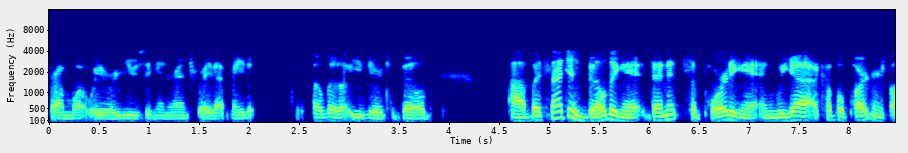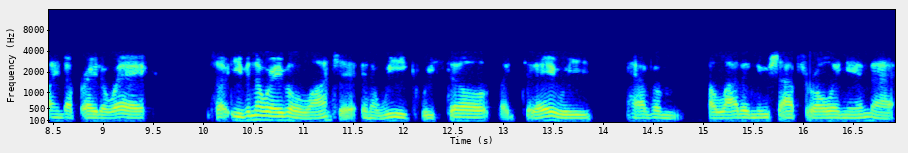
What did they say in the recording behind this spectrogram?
from what we were using in Wrenchway that made it a little easier to build. Uh, but it's not just building it, then it's supporting it. And we got a couple partners lined up right away. So even though we're able to launch it in a week, we still, like today, we have um, a lot of new shops rolling in that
